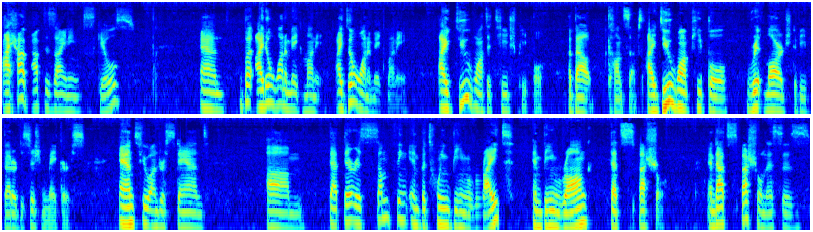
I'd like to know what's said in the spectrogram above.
I have app designing skills, and but I don't want to make money. I don't want to make money. I do want to teach people about concepts. I do want people writ large to be better decision makers and to understand um, that there is something in between being right and being wrong that's special. And that specialness is,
